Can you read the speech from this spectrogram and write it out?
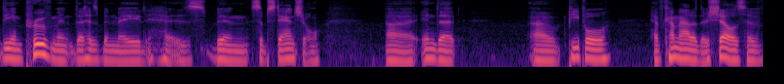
The improvement that has been made has been substantial. Uh, in that uh, people have come out of their shells, have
